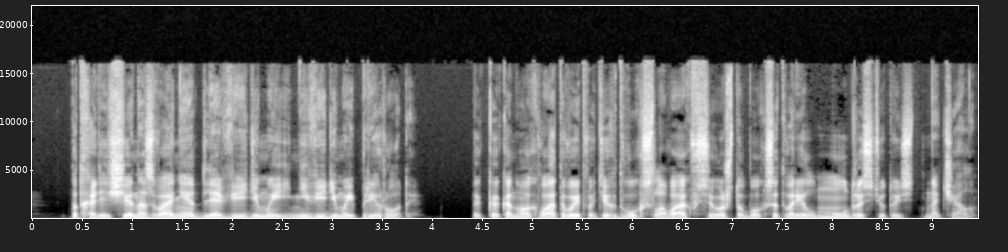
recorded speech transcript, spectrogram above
— подходящее название для видимой и невидимой природы так как оно охватывает в этих двух словах все, что Бог сотворил мудростью, то есть началом.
